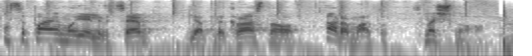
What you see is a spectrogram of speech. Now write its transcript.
посипаємо ялівцем для прекрасного аромату. Смачного!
